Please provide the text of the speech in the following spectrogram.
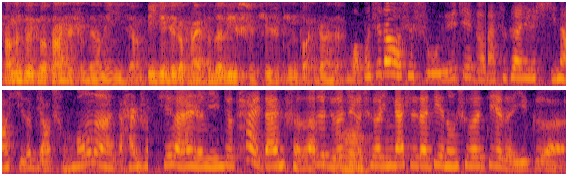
他们对特斯拉是什么样的印象？毕竟这个牌子的历史其实挺短暂的。我不知道是属于这个马斯克这个洗脑洗的比较成功呢，还是说新西兰人民就太单纯了，就觉得这个车应该是在电动车界的一个。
